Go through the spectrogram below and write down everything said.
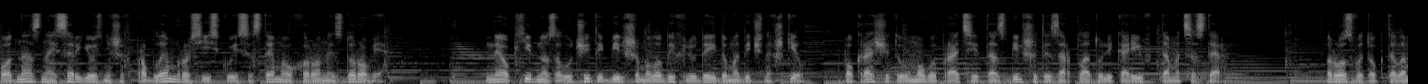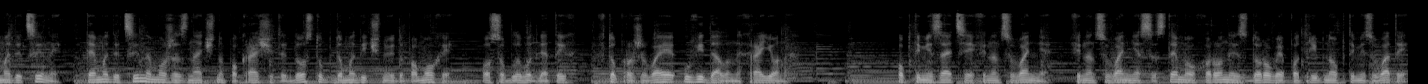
одна з найсерйозніших проблем російської системи охорони здоров'я. Необхідно залучити більше молодих людей до медичних шкіл, покращити умови праці та збільшити зарплату лікарів та медсестер. Розвиток телемедицини, телемедицина може значно покращити доступ до медичної допомоги, особливо для тих, хто проживає у віддалених районах. Оптимізація фінансування. Фінансування системи охорони здоров'я потрібно оптимізувати,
